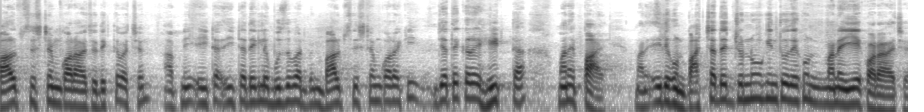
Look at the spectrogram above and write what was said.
বাল্ব সিস্টেম করা আছে, দেখতে পাচ্ছেন? আপনি এইটা এইটা দেখলে বুঝতে পারবেন বাল্ব সিস্টেম করা কি? যাতে করে হিটটা মানে পায়। মানে এই দেখুন, বাচ্চাদের জন্যও কিন্তু দেখুন মানে ইয়ে করা আছে।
